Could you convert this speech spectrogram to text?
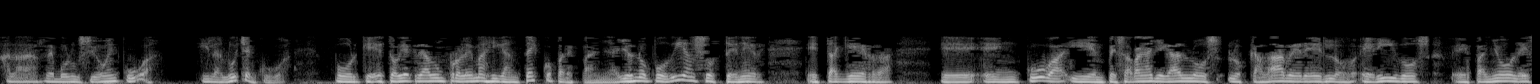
a la revolución en Cuba y la lucha en Cuba, porque esto había creado un problema gigantesco para España. Ellos no podían sostener esta guerra eh, en Cuba y empezaban a llegar los, los cadáveres, los heridos españoles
